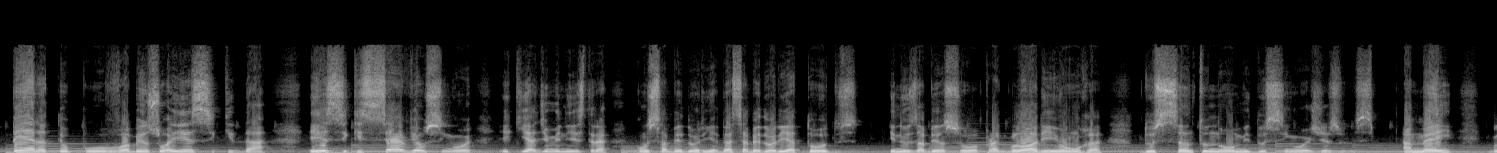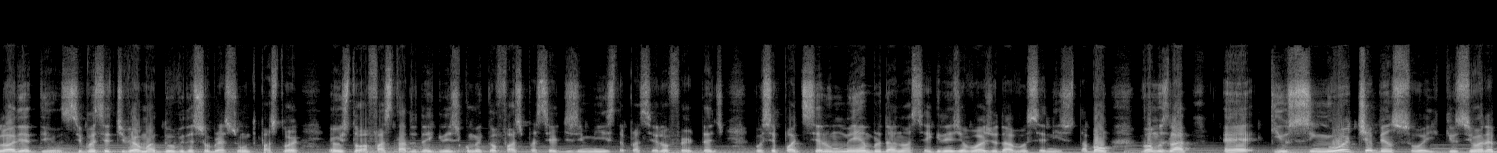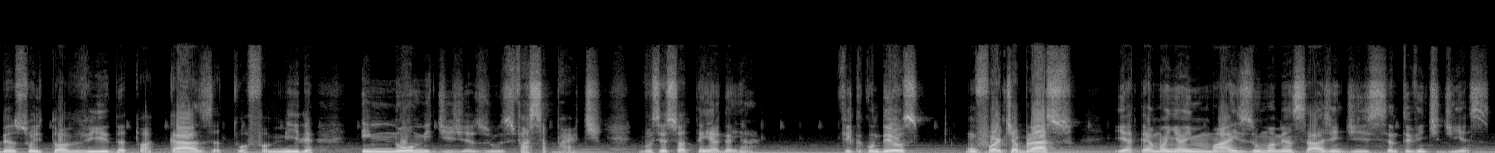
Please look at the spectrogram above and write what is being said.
prospera teu povo, abençoa esse que dá, esse que serve ao Senhor e que administra com sabedoria. Dá sabedoria a todos e nos abençoa para glória e honra do santo nome do Senhor Jesus. Amém? Glória a Deus. Se você tiver uma dúvida sobre o assunto, pastor, eu estou afastado da igreja, como é que eu faço para ser dizimista, para ser ofertante? Você pode ser um membro da nossa igreja, eu vou ajudar você nisso, tá bom? Vamos lá? É, que o Senhor te abençoe, que o Senhor abençoe tua vida, tua casa, tua família, em nome de Jesus. Faça parte, você só tem a ganhar. Fica com Deus, um forte abraço e até amanhã em mais uma mensagem de 120 dias.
